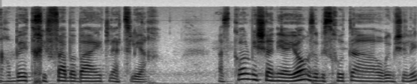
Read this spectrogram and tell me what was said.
הרבה דחיפה בבית להצליח. אז כל מי שאני היום זה בזכות ההורים שלי.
